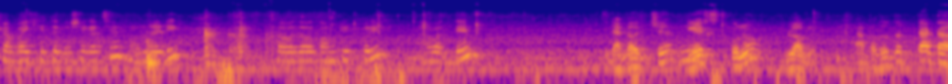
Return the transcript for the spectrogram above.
সবাই খেতে বসে গেছে অলরেডি খাওয়া দাওয়া কমপ্লিট করি আবার দেন। দেখা হচ্ছে নেক্সট কোনো ব্লগে আপাতত টাটা।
